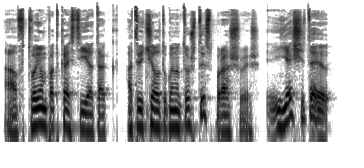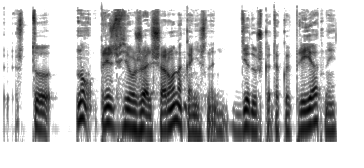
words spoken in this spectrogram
а в твоем подкасте я так отвечал только на то, что ты спрашиваешь. Я считаю, что ну, прежде всего, жаль Шарона, конечно, дедушка такой приятный,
